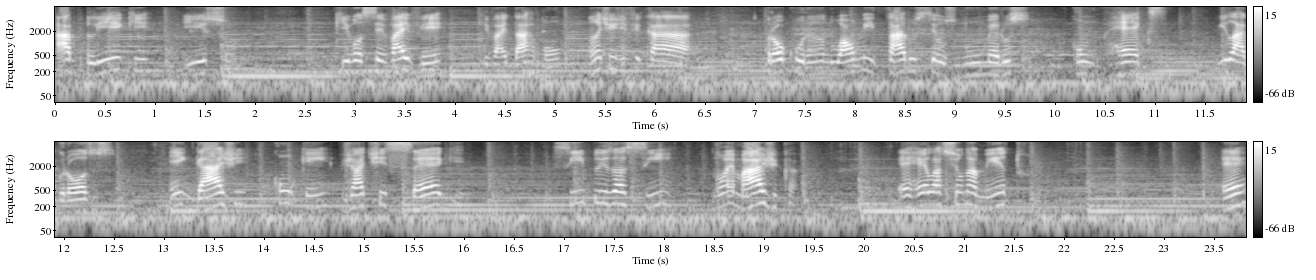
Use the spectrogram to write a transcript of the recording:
aplique isso que você vai ver que vai dar bom. Antes de ficar procurando aumentar os seus números com hacks milagrosos, engaje com quem já te segue. Simples assim, não é mágica. É relacionamento. É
